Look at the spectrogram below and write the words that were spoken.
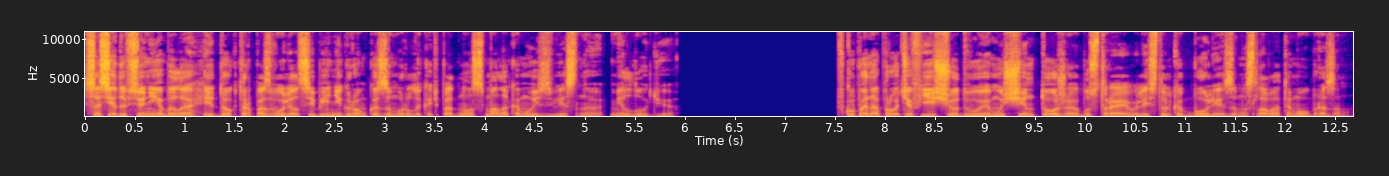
Соседа все не было, и доктор позволил себе негромко замурлыкать под нос мало кому известную мелодию. В купе напротив еще двое мужчин тоже обустраивались, только более замысловатым образом.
